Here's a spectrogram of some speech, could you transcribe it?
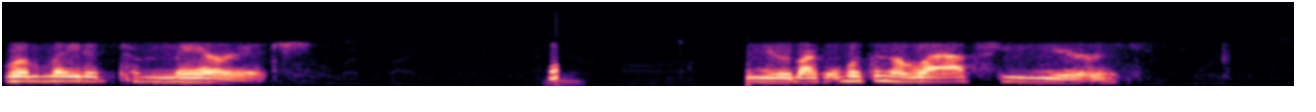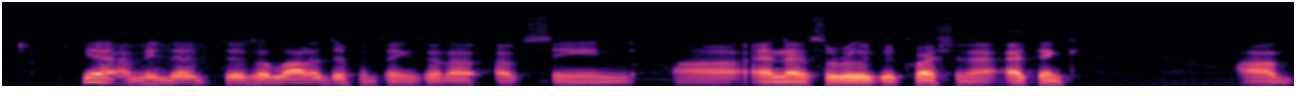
related to marriage? You like within the last few years. Yeah, I mean, there's there's a lot of different things that I, have seen, uh, and that's a really good question. I, I think um,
